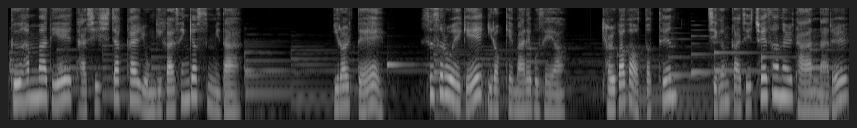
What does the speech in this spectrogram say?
그 한마디에 다시 시작할 용기가 생겼습니다. 이럴 때 스스로에게 이렇게 말해보세요. 결과가 어떻든 지금까지 최선을 다한 나를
